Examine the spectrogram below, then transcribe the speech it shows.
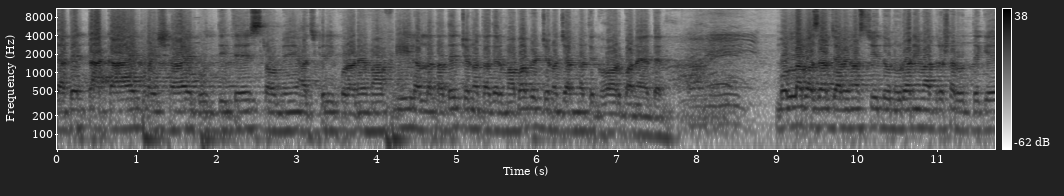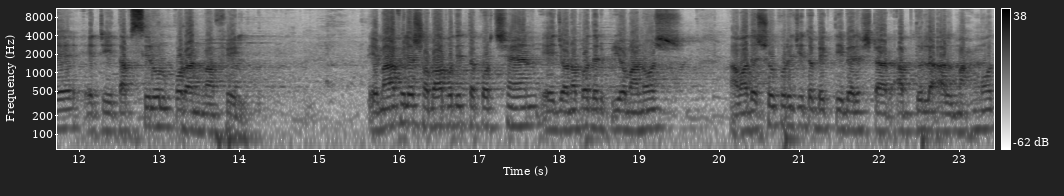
যাদের টাকায় পয়সায় বুদ্ধিতে শ্রমে আজকের এই কোরআনের মাহফিল আল্লাহ তাদের জন্য তাদের মা বাপের জন্য জান্নাতে ঘর বানায় দেন। মোল্লা বাজার জামে মসজিদ ও নুরানি মাদ্রাসার উদ্যোগে এটি তাফসিরুল কোরআন মাহফিল। এই মাহফিলের সভাপতিত্ব করছেন এই জনপদের প্রিয় মানুষ আমাদের সুপরিচিত ব্যক্তি ব্যারিস্টার আবদুল্লাহ আল মাহমুদ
